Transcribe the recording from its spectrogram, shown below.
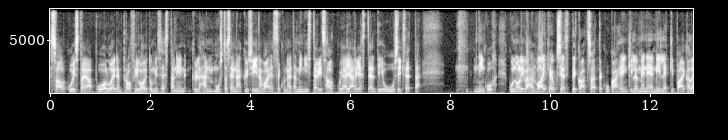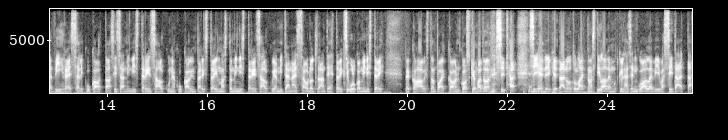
salkuista ja puolueiden profiloitumisesta, niin kyllähän musta se näkyy siinä vaiheessa, kun näitä ministerisalkkuja järjesteltiin uusiksi, että niin kuin, kun oli vähän vaikeuksia sitten katsoa, että kuka henkilö menee millekin paikalle vihreissä, eli kuka ottaa sisäministerin salkun ja kuka ympäristö- ja ilmastoministerin salkun ja mitä näissä odotetaan tehtäviksi. Ulkoministeri Pekka Haaviston paikka on koskematon, sitä, siihen ei ketään oltu laittamassa tilalle, mutta kyllähän se niin kuin alleviivasi sitä, että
